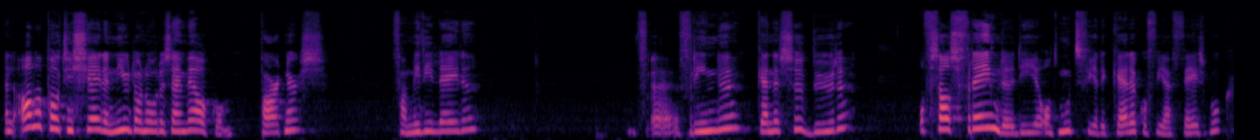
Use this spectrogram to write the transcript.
En alle potentiële nierdonoren zijn welkom. Partners, familieleden, uh, vrienden, kennissen, buren. Of zelfs vreemden die je ontmoet via de kerk of via Facebook.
